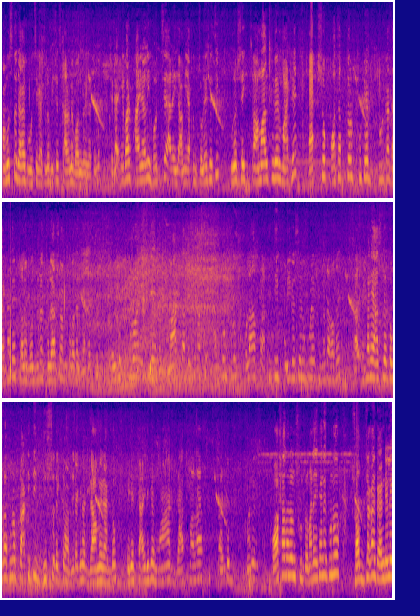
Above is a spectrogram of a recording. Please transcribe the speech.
সমস্ত জায়গায় পৌঁছে গেছিল, বিশেষ কারণে বন্ধ হয়ে গেছিল, সেটা এবার ফাইনালি হচ্ছে, আর এই আমি এখন চলে এসেছি, পুরো সেই কামালপুরের মাঠে একশো পঁচাত্তর ফুটের দুর্গা দেখাতে। চলো বন্ধুরা চলে আসো, আমি তোমাদের দেখাচ্ছি। ওই যে পুরো এই যে মাঠটা দেখতে পাচ্ছি, একদম পুরো খোলা প্রাকৃতিক পরিবেশের উপরে পুজোটা হবে। আর এখানে আসলে তোমরা পুরো প্রাকৃতিক দৃশ্য দেখতে পাবে, যেটা কিনা গ্রামের একদম, এই যে চারিদিকে মাঠ, গাছপালা মানে অসাধারণ সুন্দর। মানে এখানে কোনো সব জায়গায় প্যান্ডেলে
